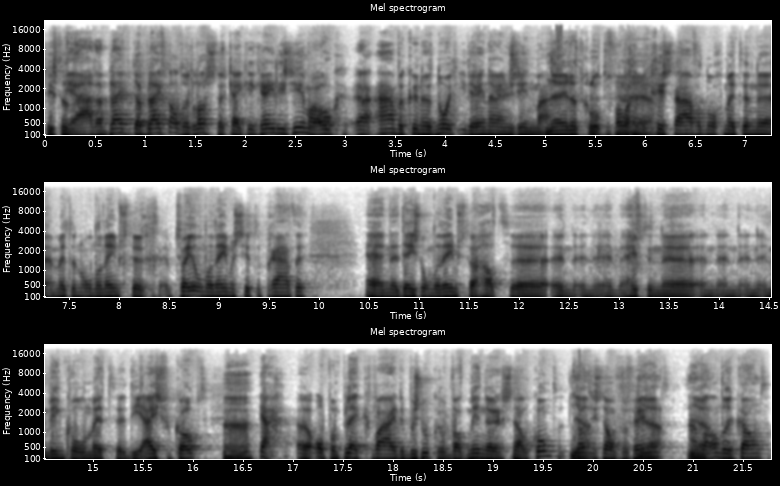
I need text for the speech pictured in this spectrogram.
Is dat... Ja, dat blijft, dat blijft altijd lastig. Kijk, ik realiseer me ook... eh, we kunnen het nooit iedereen naar hun zin maken. Nee, dat klopt. Toevallig Ja, heb ik gisteravond nog met een, met een onderneemster... twee ondernemers zitten praten. En eh, deze onderneemster had, eh, een, een, een- heeft een, eh, een, een, een winkel met, die ijs verkoopt. Uh-huh. Ja, op een plek waar de bezoeker wat minder snel komt. Ja. Dat is dan vervelend. Ja, Aan ja. de andere kant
